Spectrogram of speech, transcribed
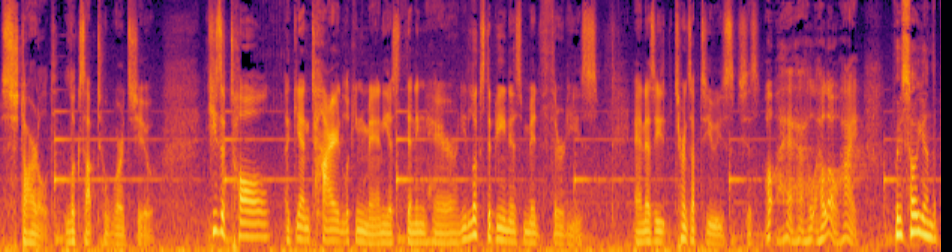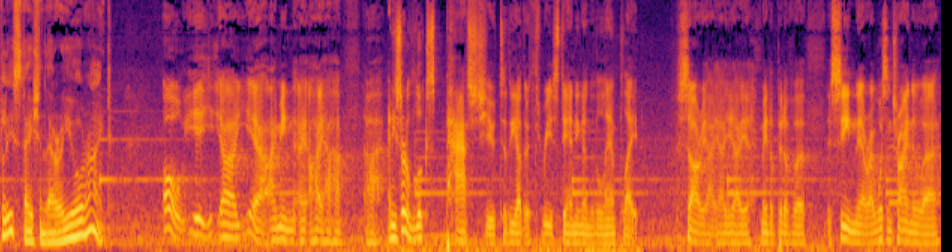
startled, looks up towards you. He's a tall, again, tired looking man. He has thinning hair, and he looks to be in his mid 30s. And as he turns up to you, he says, Oh, he- he- hello, hi. We saw you in the police station there. Are you all right? Oh, yeah, uh, yeah, I mean, I, I uh, uh, and he sort of looks past you to the other three standing under the lamplight. Sorry, I, I, I made a bit of a, a scene there. I wasn't trying to, uh,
